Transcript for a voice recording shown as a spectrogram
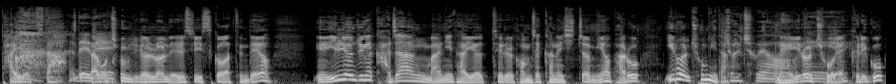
다이어트다라고 아, 좀 결론 낼수 있을 것 같은데요. 1년 예, 중에 가장 많이 다이어트를 검색하는 시점이요. 바로 1월 초입니다. 1월 초요. 네, 1월 네. 초에. 그리고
